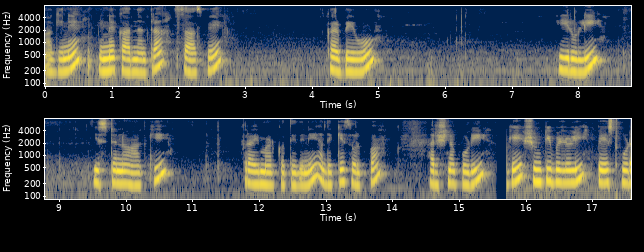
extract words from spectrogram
ಹಾಗೆಯೇ ಎಣ್ಣೆ ಕಾದ ನಂತರ ಸಾಸಿವೆ, ಕರಿಬೇವು, ಈರುಳ್ಳಿ ಇಷ್ಟನ್ನು ಹಾಕಿ ಫ್ರೈ ಮಾಡ್ಕೊತಿದ್ದೀನಿ. ಅದಕ್ಕೆ ಸ್ವಲ್ಪ ಅರಿಶಿನ ಪುಡಿ, ಹಾಗೆ ಶುಂಠಿ ಬೆಳ್ಳುಳ್ಳಿ ಪೇಸ್ಟ್ ಕೂಡ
